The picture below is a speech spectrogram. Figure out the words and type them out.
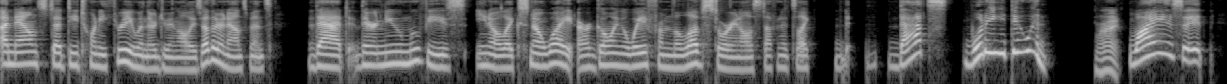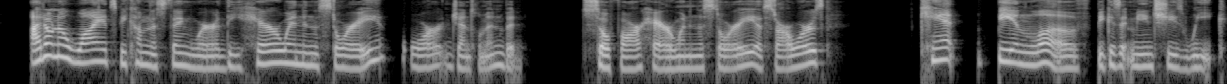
announced at D23 when they're doing all these other announcements that their new movies, you know, like Snow White, are going away from the love story and all this stuff. And it's like, that's what are you doing? Right. Why is it? I don't know why it's become this thing where the heroine in the story, or gentleman, but so far heroine in the story of Star Wars, can't be in love because it means she's weak.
